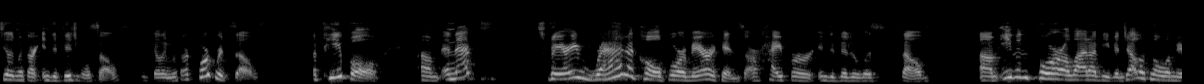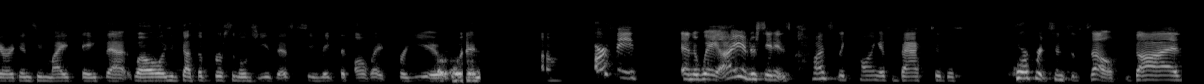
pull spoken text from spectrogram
dealing with our individual selves; we're dealing with our corporate selves, the people, um, and that's very radical for Americans, our hyper individualist selves. Um, even for a lot of evangelical Americans who might think that, well, you've got the personal Jesus who makes it all right for you. When um, our faith and the way I understand it is constantly calling us back to this corporate sense of self. God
